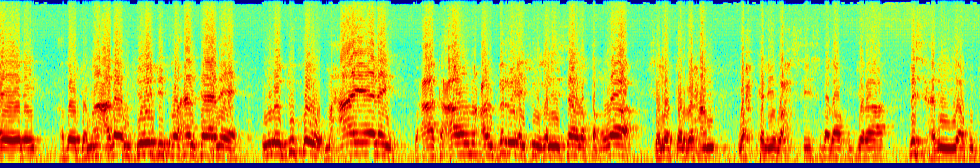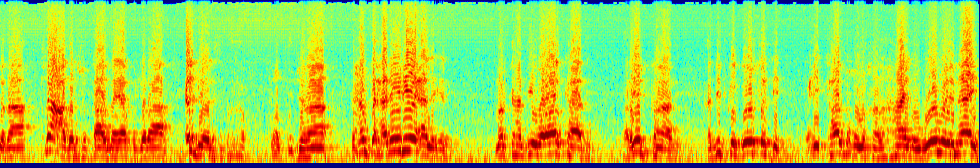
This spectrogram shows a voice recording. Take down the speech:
yeelay adoo jamaacada ujeedid oo halkaadee ula duko maxaa yeelay waxaa tacaawunu calberi ay suugalaysaa wataqwaa silatraxam wax kaliya wax siis badaa ku jiraa dis xariiriyaa ku jiraa daacad rsuqaalmayaa ku jiraa cilmiga lisbaraa ku jiraa raxamka xariiriya ala iri marka haddii walaalkaadi qariibkaadi hadiidka goosatid وحي كالما ولخالهاي وويناي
